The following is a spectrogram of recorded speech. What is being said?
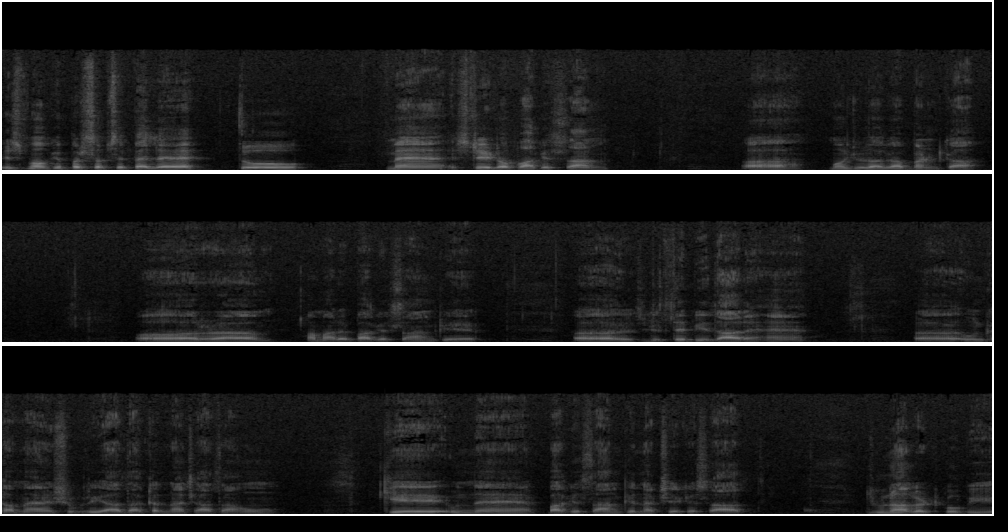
इस मौके पर सबसे पहले तो मैं स्टेट ऑफ़ पाकिस्तान मौजूदा गवर्नमेंट का और आ, हमारे पाकिस्तान के जितने भी इदारे हैं आ, उनका मैं शुक्रिया अदा करना चाहता हूँ। कि, उनने पाकिस्तान के नक्शे के साथ जूनागढ़ को भी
